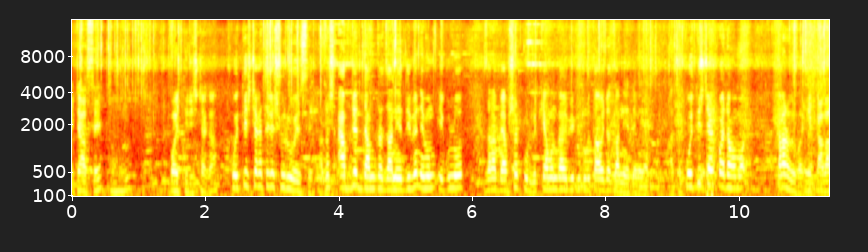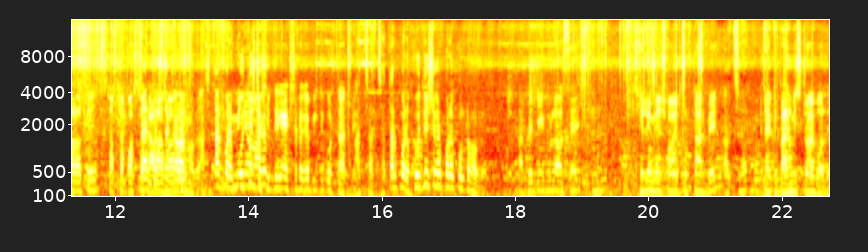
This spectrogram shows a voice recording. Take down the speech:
এটা আছে পঁয়ত্রিশ টাকা। পঁয়ত্রিশ টাকা থেকে শুরু হয়েছে। জাস্ট আপডেট দামটা জানিয়ে দিবেন এবং এগুলো যারা ব্যবসা করবে কেমন দামে বিক্রি করবে তাও এটা জানিয়ে দেবেন আচ্ছা পঁয়ত্রিশ টাকা কয়টা কালার হবে ভাই কালার আছে চারটা পাঁচটা কালার হবে। কালার হবে। আচ্ছা তারপরে পঁয়ত্রিশ টাকা থেকে একশো টাকা বিক্রি করতে পারবে। আচ্ছা আচ্ছা তারপরে পঁয়ত্রিশ টাকার পরে কোনটা হবে? তারপরে যেগুলো আছে ছেলে মেয়ে সবাই পড়তে পারবে। আচ্ছা। এটাকে বার্মিস টয় বলে।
